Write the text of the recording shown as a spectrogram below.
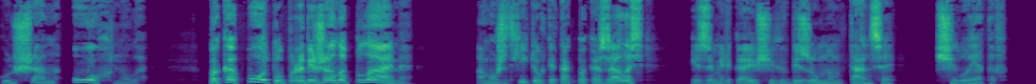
Ульшан охнула. По капоту пробежало пламя. А может, ей только так показалось из-за мелькающих в безумном танце силуэтов?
